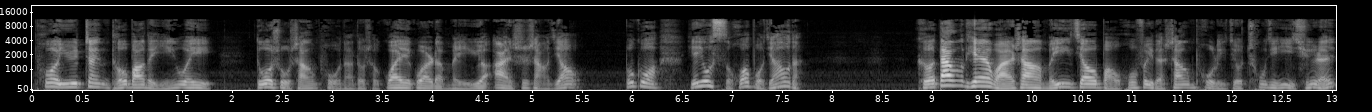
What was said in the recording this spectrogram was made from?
迫于镇头帮的淫威，多数商铺呢都是乖乖的每月按时上交，不过也有死活不交的。可当天晚上没交保护费的商铺里就冲进一群人，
